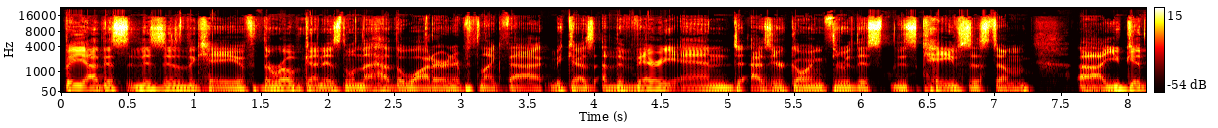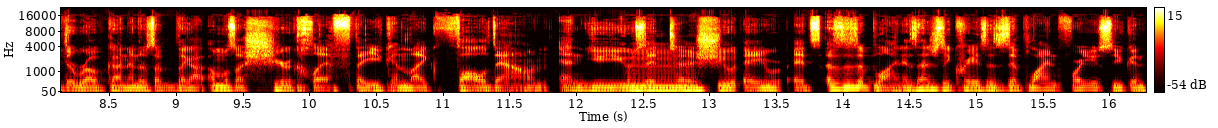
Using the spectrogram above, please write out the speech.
but yeah this this is the cave the rope gun is the one that had the water and everything like that because at the very end as you're going through this this cave system uh you get the rope gun and there's a like a, almost a sheer cliff that you can like fall down and you use it to Mm. shoot a it's a zip line it essentially creates a zip line for you so you can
